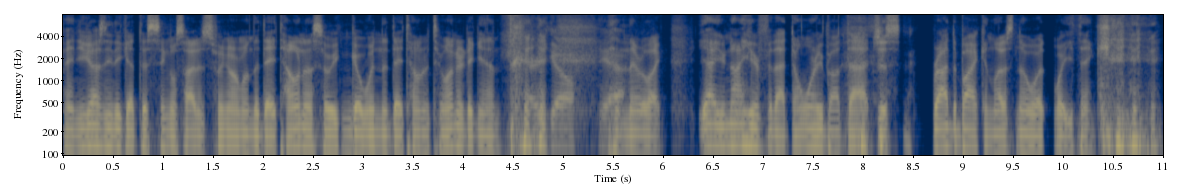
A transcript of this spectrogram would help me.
man you guys need to get this single-sided swing arm on the daytona so we can go win the daytona 200 again there you go. Yeah. and they were like, "Yeah, you're not here for that. Don't worry about that. Just ride the bike and let us know what what you think."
